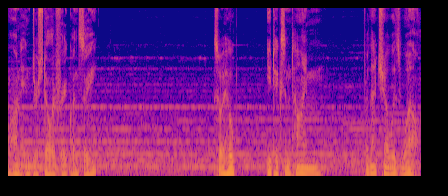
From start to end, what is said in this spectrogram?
on interstellar frequency. So I hope you take some time for that show as well.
